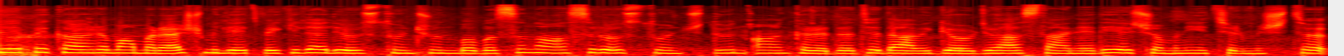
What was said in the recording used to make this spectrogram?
CHP Kahramanmaraş Milletvekili Ali Öztunç'un babası Nasır Öztunç dün Ankara'da tedavi gördüğü hastanede yaşamını yitirmişti.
